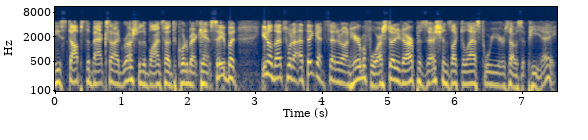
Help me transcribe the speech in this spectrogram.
he stops the backside rusher, the blind side the quarterback can't see. But you know, that's what I, I think I'd said it on here before. I studied our possessions like the last four years I was at PA.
